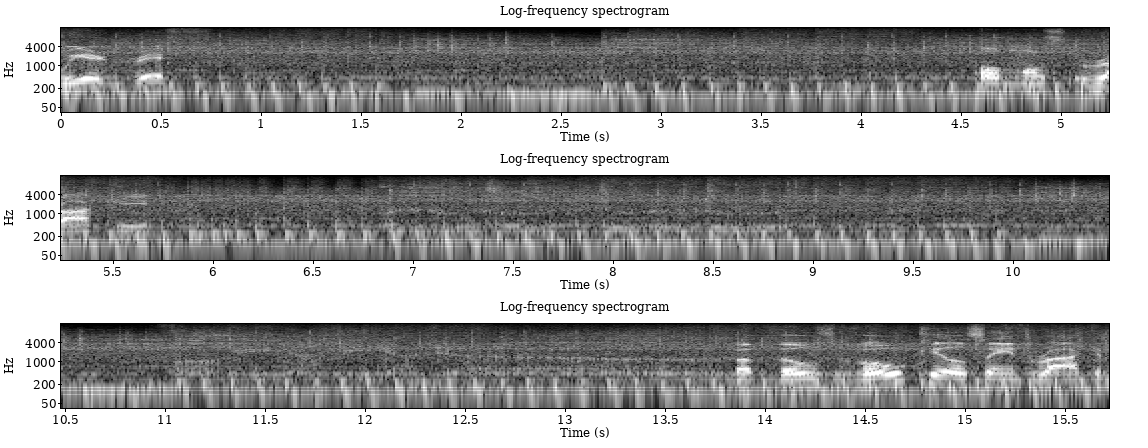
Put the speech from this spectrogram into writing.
Weird riff. Almost rocky. But those vocals ain't rocking.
